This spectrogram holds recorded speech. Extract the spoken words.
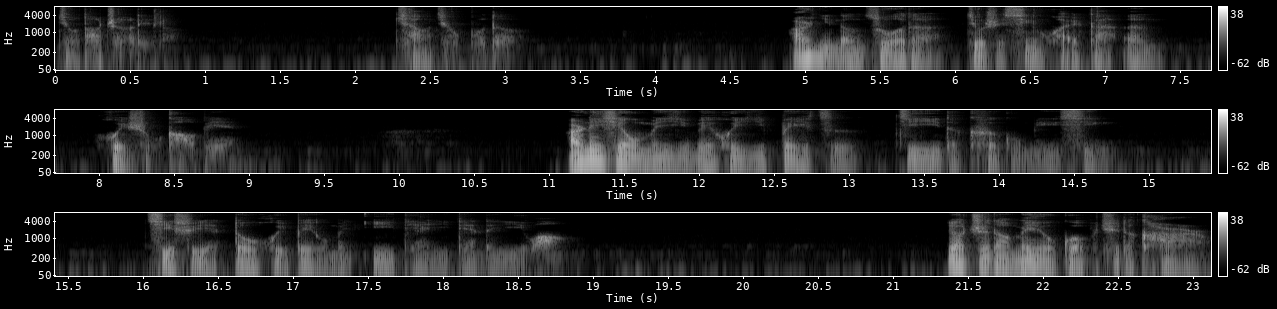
就到这里了，强求不得。而你能做的就是心怀感恩，挥手告别。而那些我们以为会一辈子记忆的刻骨铭心，其实也都会被我们一点一点的遗忘。要知道，没有过不去的坎儿，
